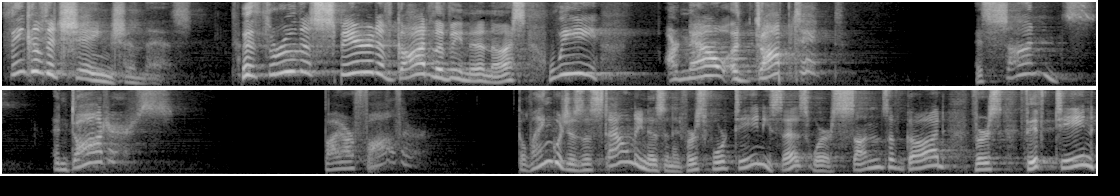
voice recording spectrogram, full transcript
Think of the change in this. That through the Spirit of God living in us, we are now adopted as sons and daughters by our Father. The language is astounding, isn't it? Verse 14, he says, We're sons of God. Verse 15,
